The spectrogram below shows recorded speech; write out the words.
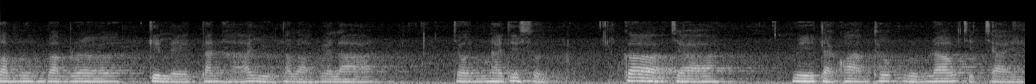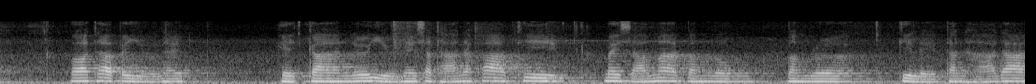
บำรุงบำเรอกิเลสตัณหาอยู่ตลอดเวลา จนในที่สุด ก็จะมีแต่ความทุกข์รุมเร้าจิตใจ เพราะถ้าไปอยู่ใน เหตุการณ์หรืออยู่ในสถานภาพที่ไม่สามารถบำรงบำเรอกิเลสตัณหาได้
